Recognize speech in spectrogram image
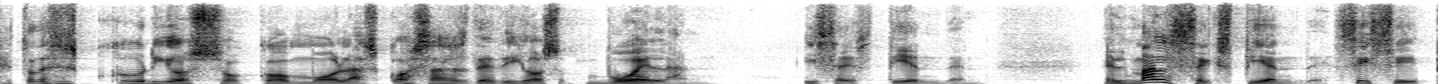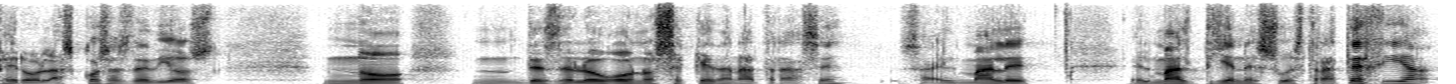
Entonces es curioso cómo las cosas de Dios vuelan y se extienden. El mal se extiende, sí, sí, pero las cosas de Dios no, desde luego, no se quedan atrás. ¿eh? El mal, eh, el mal tiene su estrategia,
